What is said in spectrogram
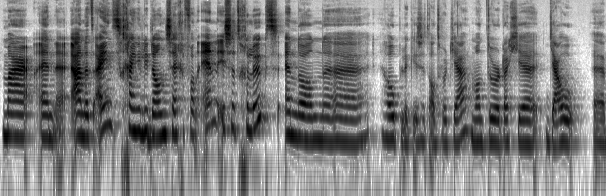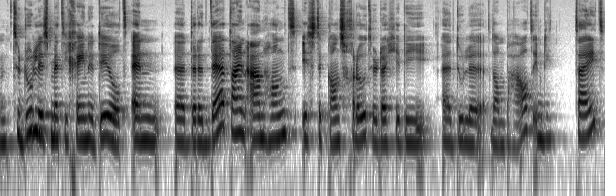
Maar en aan het eind gaan jullie dan zeggen van en is het gelukt? En dan hopelijk is het antwoord ja. Want doordat je jouw um, to-do-list met diegene deelt en er een deadline aan hangt, is de kans groter dat je die doelen dan behaalt in die tijd.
